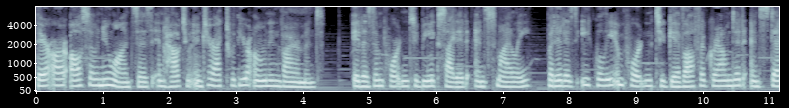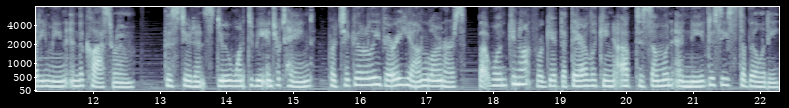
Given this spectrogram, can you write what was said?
There are also nuances in how to interact with your own environment. It is important to be excited and smiley, but it is equally important to give off a grounded and steady mien in the classroom. The students do want to be entertained, particularly very young learners, but one cannot forget that they are looking up to someone and need to see stability.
